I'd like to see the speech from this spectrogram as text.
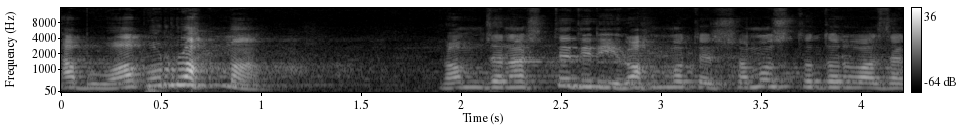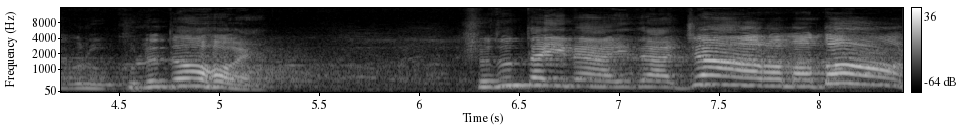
আবওয়াবুর রহমা রমজান আসতে দেরি, রহমতের সমস্ত দরওয়াজাগুলো খুলে দেওয়া হয়। শুধু তাই না, ইদা যা রমাদান,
